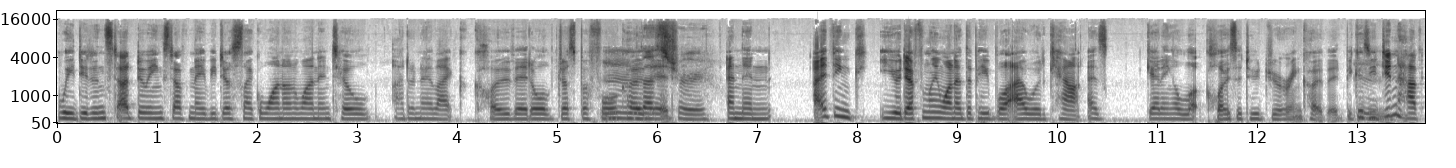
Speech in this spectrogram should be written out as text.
we didn't start doing stuff maybe just like one on one until I don't know, like COVID or just before Mm, COVID. that's true. And then I think you're definitely one of the people I would count as getting a lot closer to during COVID because you didn't have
